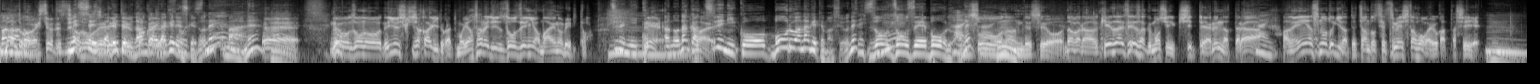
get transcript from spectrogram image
まだなんとかが必要です。ッセージが出てる段階だけで。ですけどね。まあね、ええ。でもその有識者会議とかってもうやたら増税には前のめりと。常にねあのなんかはい。常にこうボールは投げてますよね。増増税ボールはね、はい。そうなんですよ。だから経済政策もしきちっとやるんだったら、はい。あの円安の時だってちゃんと説明した方が良かったし、うん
